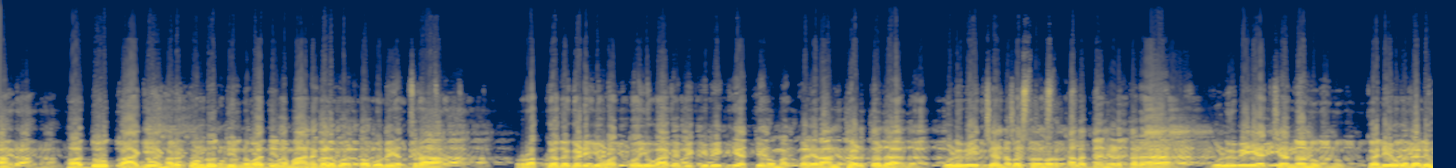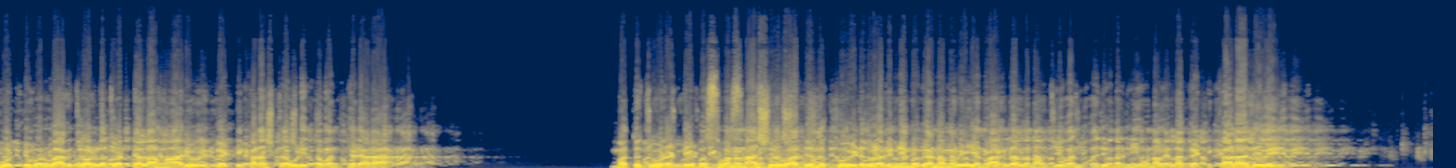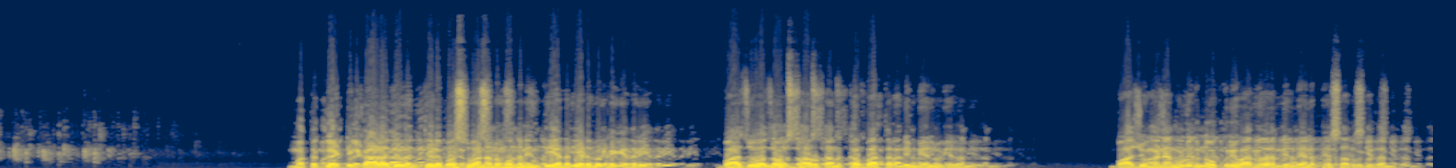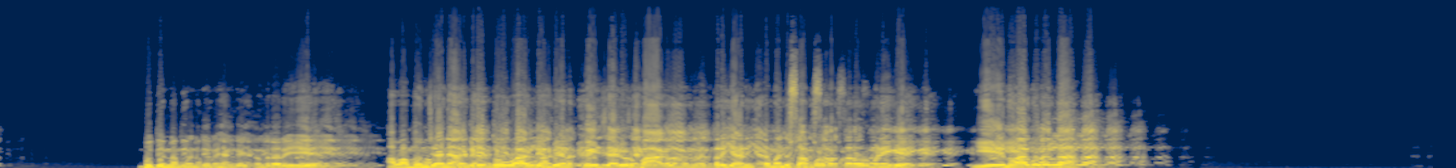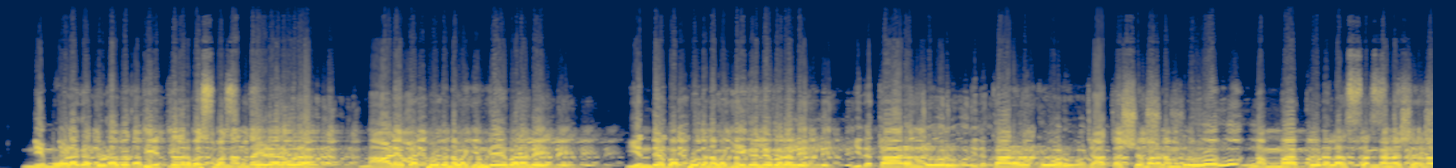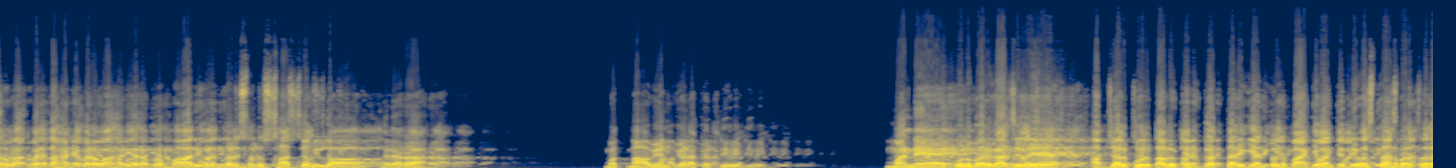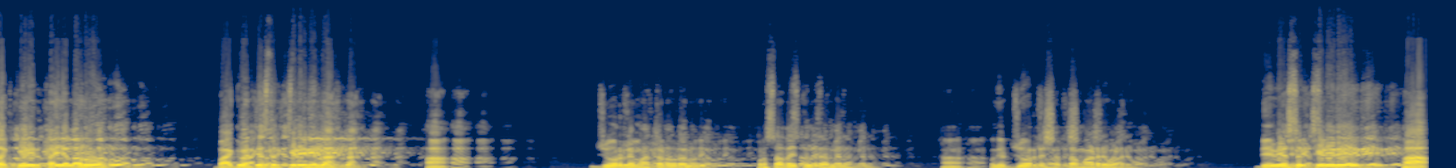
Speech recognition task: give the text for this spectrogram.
ಹದ್ದು ಕಾಗಿ ಹರ್ಕೊಂಡು ತಿನ್ನುವ ದಿನಮಾನಗಳು ಬರ್ತಾವ ಬಲು ಎಚ್ಚರ. ರೊಕ್ಕದ ಗಡಿಗೆ ಹೊತ್ತು ಇವಾಗ ಬಿಕ್ಕಿ ಬಿಕ್ಕಿ ಎತ್ತಿರೋ ಮಕ್ಕಳಿರ ಅಂತ ಹೇಳ್ತದ. ಉಳುವಿ ಚೆನ್ನ ಬಸವನವ್ರ ಕಾಲದ್ನ ಹೇಳ್ತಾರ ಉಳುವಿಯ ಚೆನ್ನನು ಕಲಿಯುಗದಲ್ಲಿ ಹುಟ್ಟಿ ಬರುವಾಗ ಜೊಳ್ಳ ಜೊಟ್ಟೆಲ್ಲ ಹಾರಿ ಗಟ್ಟಿ ಕಳಷ್ಟ ಉಳಿತಾವಂತ ಹೇಳ್ಯಾರ. ಮತ್ತು ಜೋಡಟ್ಟಿ ಬಸವಣ್ಣನ ಆಶೀರ್ವಾದದಿಂದ ಕೋವಿಡ್ ಒಳಗೆ ನಿಮಗ ನಮಗ ಏನು ಆಗ್ಲಾರ್ದ ನಾವು ಜೀವಂತ ಅಂದ್ರೆ ನೀವು ನಾವೆಲ್ಲ ಗಟ್ಟಿ ಕಾಳಾದೀವಿ. ಮತ್ತ ಗಟ್ಟಿ ಕಾಳದೀವಿ ಅಂತೇಳಿ ಬಸವಣ್ಣನ ಮುಂದೆ ನಿಂತ ಏನು ಬೇಡಬೇಕಾಗ್ಯದ್ರಿ ಬಾಜು ಅಲ್ಲ ಒಂದ್ ಸಾವಿರ ಟನ್ ಕಬ್ಬ ಆತರ ಏನ್ ಹೋಗ್ಯದ ಬಾಜು ಮನೆಯನ್ನು ಹುಡುಗ ನೌಕರಿ ವಾದ್ರ ಲಿಂಬೆನ ಪ್ರಸಾದ ಹೋಗ್ಯದ ಬುದ್ಧಿ ನಮ್ಮ ಮಂದಿನೂ ಹೆಂಗೈತಂದ್ರ ರೀ ಅವ ಮುಂಜಾನೆ ಅಂಗಡಿಯಿಂದ ಹೋಗುವಾಗ ಲಿಂಬೆನ ಕೈ ಜಾರಿ ಅವ್ರ ಬಾಗಲ ಮುಂದೆ ನಿಂತರ ಎಂಟು ಮಂದಿ ಸ್ವಾಮಿಗಳು ಬರ್ತಾರ ಅವ್ರ ಮನೆಗೆ. ಏನು ಆಗುದಿಲ್ಲ. ನಿಮ್ ಒಳಗ ದೃಢ ಭಕ್ತಿ ಇತ್ತಂದ್ರ ಬಸವಣ್ಣ ಅಂದ ಹೇಳ್ಯಾರ ಅವ್ರ. ನಾಳೆ ಬಪ್ಪುದು ನಮಗ್ ಹಿಂದೆ ಬರಲಿ. ಹಿಂದೆ ಬಪ್ಪುದು ನಮಗ್ ಈಗಲೇ ಬರಲಿ. ಇದಕಾರಂಜುವರು ಇದಕಾರಳುಕುವರು ಜಾತಶ್ಯ ಮರಣಂದ್ರು ನಮ್ಮ ಕೂಡಲ ಸಂಗನ ಶರಣರು ಬರೆದ ಹಣೆ ಬರವ ಹರಿಹರ ಬ್ರಹ್ಮಾದಿಗಳಿಂದ ಗಳಿಸಲು ಸಾಧ್ಯವಿಲ್ಲ ಅಂತ ಹೇಳ್ಯಾರ. ಮತ್ ನಾವೇನ್ ಕೇಳಕತ್ತೀವಿ? ಮೊನ್ನೆ ಗುಲ್ಬರ್ಗಾ ಜಿಲ್ಲೆ ಅಫ್ಜಲ್ಪುರ್ ತಾಲೂಕಿನ ಗತ್ತರಿಗೆ ಅಂತ ಒಂದು ಭಾಗ್ಯವಂತಿ ದೇವಸ್ಥಾನ ಬರ್ತದ. ಕೇಳಿರ್ತ ಎಲ್ಲರೂ? ಭಾಗ್ಯವಂತಿ ಹೆಸರು ಕೇಳಿರಿಲ್ಲ? ಹಾ. ಜೋರ್ಲೆ ಮಾತಾಡೋರಲ್ರಿ? ಪ್ರಸಾದ ಐತಲ್ರಿ ಆಮೇಲೆ? ಹಾ. ಒಂದಿಟ್ಟು ಜೋರ್ಲೆ ಶಬ್ದ ಮಾಡ್ರಿ. ದೇವಿ ಹೆಸರು ಕೇಳಿರಿ? ಹಾ.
